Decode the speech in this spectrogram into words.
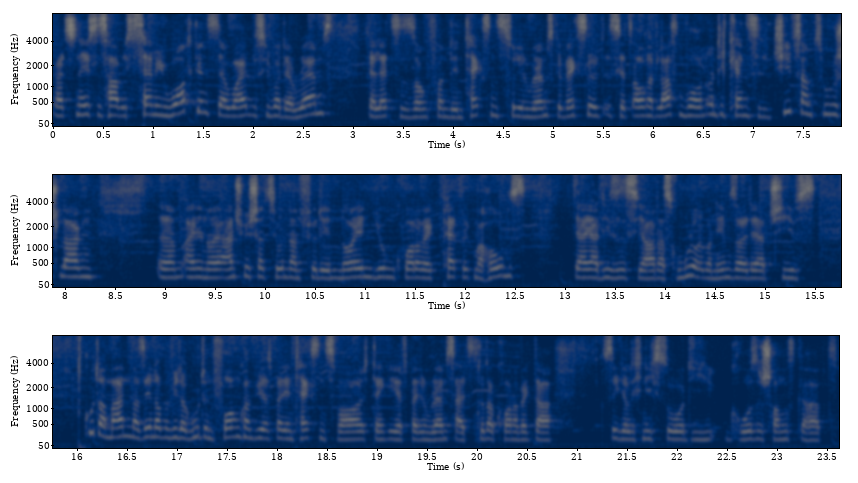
Als nächstes habe ich Sammy Watkins, der Wide Receiver der Rams, der letzte Saison von den Texans zu den Rams gewechselt, ist jetzt auch entlassen worden und die Kansas City Chiefs haben zugeschlagen. Ähm, eine neue Anspielstation dann für den neuen jungen Quarterback Patrick Mahomes, der ja dieses Jahr das Ruder übernehmen soll, der Chiefs. Guter Mann, mal sehen, ob er wieder gut in Form kommt, wie es bei den Texans war. Ich denke jetzt bei den Rams als dritter Cornerback da sicherlich nicht so die große Chance gehabt.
